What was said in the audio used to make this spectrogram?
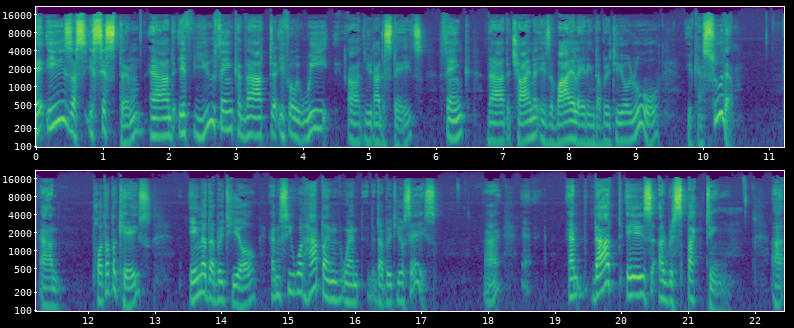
there is a, system, and if you think that if we, uh, the United States, think that China is violating WTO rule, you can sue them and put up a case in the WTO and see what happened when the WTO says. Right? And that is a respecting uh,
